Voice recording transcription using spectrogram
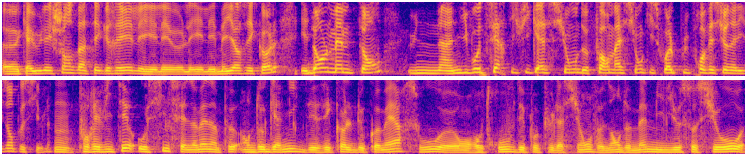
euh, qui a eu les chances d'intégrer les, les- les- les meilleures écoles, et dans le même temps, une- un niveau de certification, de formation qui soit le plus professionnalisant possible. Hum, Pour éviter aussi le phénomène un peu endogamique des écoles de commerce où euh, on retrouve des populations venant de mêmes milieux sociaux.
